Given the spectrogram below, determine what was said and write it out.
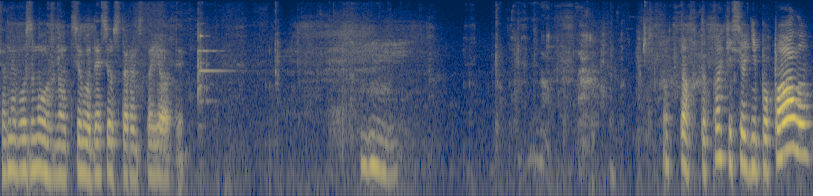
Це невозможно цього десь осторонь стояти. От так, то Каті сьогодні попало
